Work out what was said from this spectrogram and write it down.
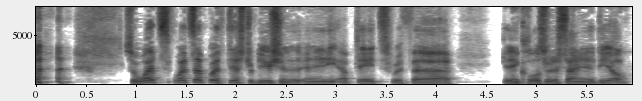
So what's what's up with distribution? Any updates with uh, getting closer to signing a deal?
